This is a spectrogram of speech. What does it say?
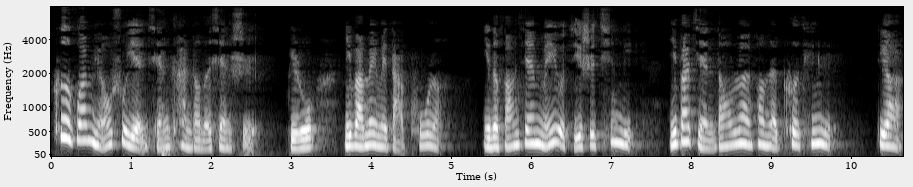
客观描述眼前看到的现实，比如你把妹妹打哭了，你的房间没有及时清理，你把剪刀乱放在客厅里。第二，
